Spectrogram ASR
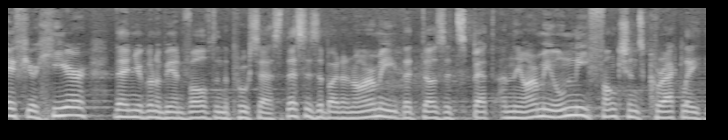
If you're here, then you're going to be involved in the process. This is about an army that does its bit, and the army only functions correctly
